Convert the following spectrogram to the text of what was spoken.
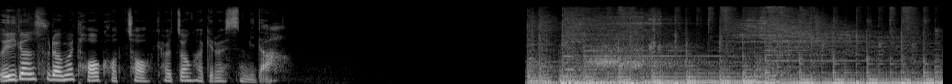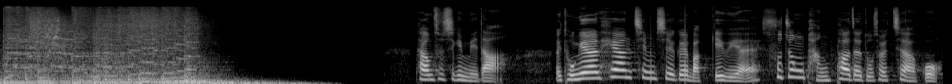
의견 수렴을 더 거쳐 결정하기로 했습니다. 다음 소식입니다. 동해안 해안 침식을 막기 위해 수중 방파제도 설치하고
